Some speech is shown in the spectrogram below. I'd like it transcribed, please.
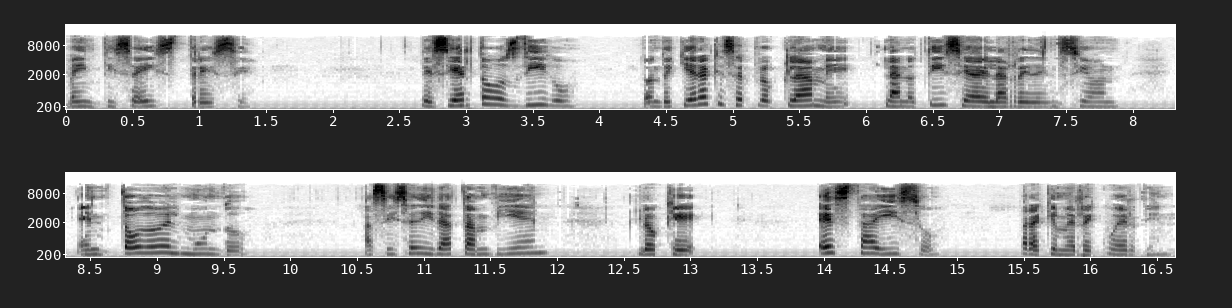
26, 13. De cierto os digo, donde quiera que se proclame la noticia de la redención en todo el mundo, así se dirá también lo que ésta hizo para que me recuerden.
